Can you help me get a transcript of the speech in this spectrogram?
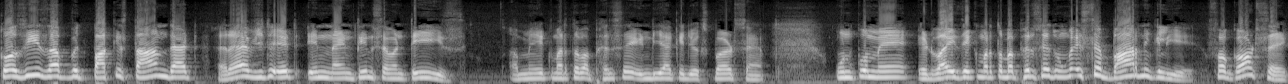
cozies up with Pakistan that raved it in 1970s अब मैं एक मरतबा फिर से इंडिया के जो एक्सपर्ट्स हैं उनको मैं एडवाइस एक मरतबा फिर से दूँगा, इससे बाहर निकलिए। For God sake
